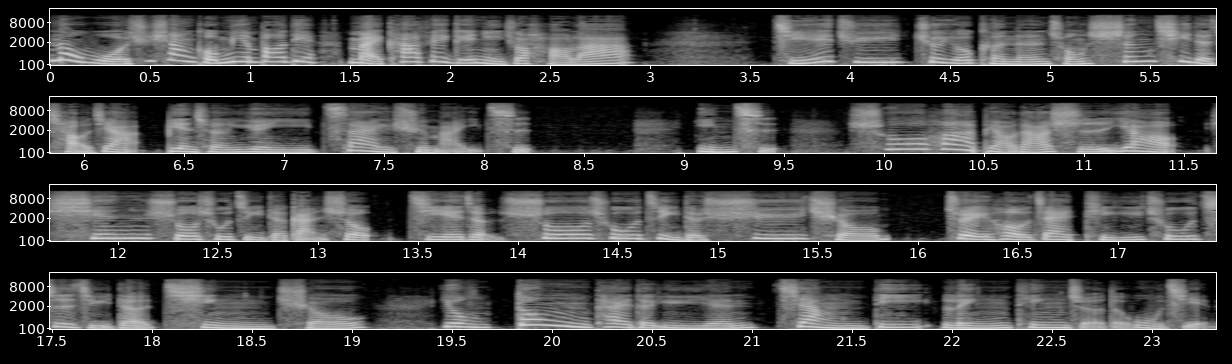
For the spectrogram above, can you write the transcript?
那我去巷口面包店买咖啡给你就好啦。”结局就有可能从生气的吵架变成愿意再去买一次。因此，说话表达时要先说出自己的感受，接着说出自己的需求。最后再提出自己的请求，用动态的语言降低聆听者的误解。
